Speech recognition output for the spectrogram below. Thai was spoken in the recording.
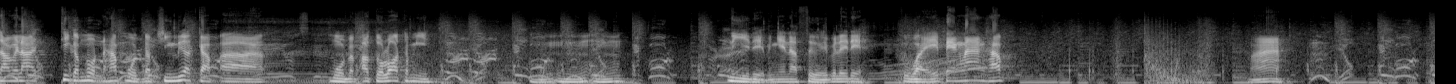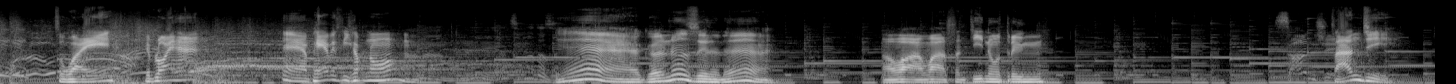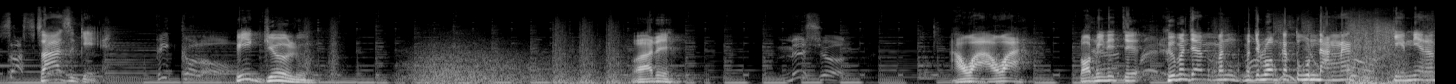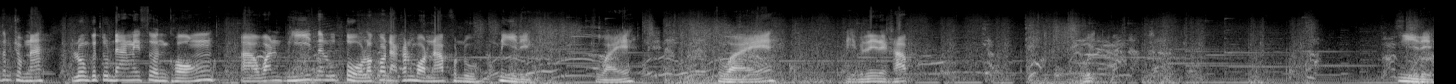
ตามเวลาที่กำหนดนะครับ โหมดแบบชิงเลือดกับอ่าโหมดแบบเอาตัวรอดก็มีอื้อหืออื้อหือนี่เด็เป็นไงนะเสยไปเลยเด็สวยแปลงร่างครับ มา สวยเรียบร้อยฮะแหมแพ้ไปสิครับน้องเย้เกินเรื่องสิเนอะเอาว่าว่าซันจิโนตรึงซันจิซาสึเกะ พิกเกลว่าดิเอาว่ะเอาว่ะรอบนี้ได้เจอ คือมันจะมันมันจะรวมการ์ตูนดังนะ เกมเนี้ยนะท่านผู้ชมนะ รวมการ์ตูนดังในส่วนของอ่าวันพีซนารูโตะแล้วก็ดราก้อนบอลนะครับคนดู นี่ดิ สวย สวยตีไปเลยเลยครับ อุ้ย นี่ดิ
